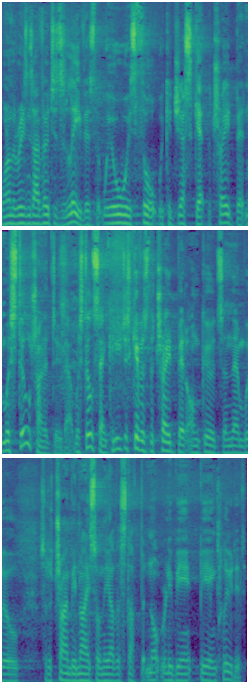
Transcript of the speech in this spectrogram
One of the reasons I voted to leave is that we always thought we could just get the trade bit, and we're still trying to do that. We're still saying, can you just give us the trade bit on goods, and then we'll sort of try and be nice on the other stuff, but not really be, be included.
